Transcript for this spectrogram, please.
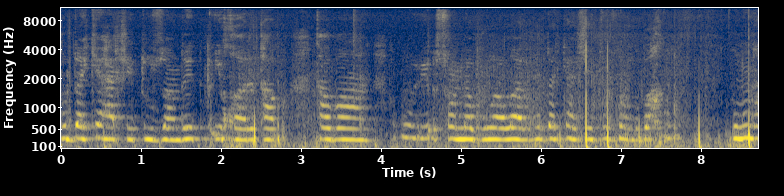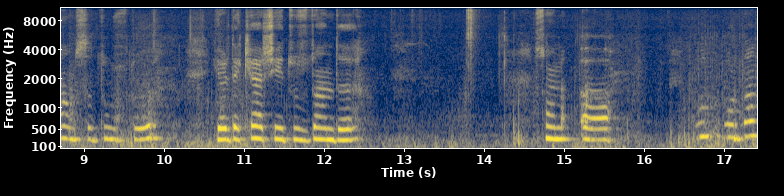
Buradakı hər şey duzlandı. Yuxarı tab tavan, sonra bulalar, buradakı hər şey duzlandı. Baxın. Bunun hamısı duzdur. Yerdəki hər şey duzdandı. Sonra ə, bu buradan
